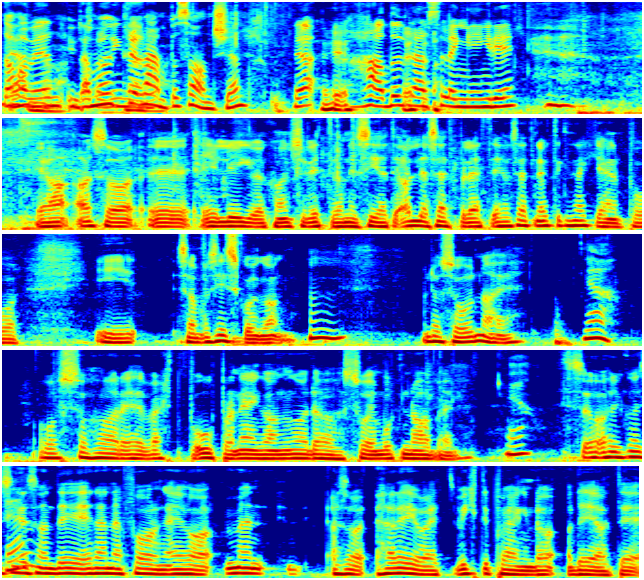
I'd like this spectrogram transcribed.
Da har vi en utfordring. Da må vi prøve å være med på Svansjøen. Ja. Ha det bra så lenge, Ingrid. Ja, altså, eh, jeg lyver kanskje litt når jeg sier at jeg aldri har sett ballett. Jeg har sett Nøtteknekkeren på, i San Francisco en gang, Mm. men da sovna jeg. Ja. Og så har jeg vært på operaen en gang, og da så jeg Morten Abel. Ja. Så du kan si det sånn, det er den erfaringen jeg har. Men altså, her er jo et viktig poeng, da, og det er at det,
